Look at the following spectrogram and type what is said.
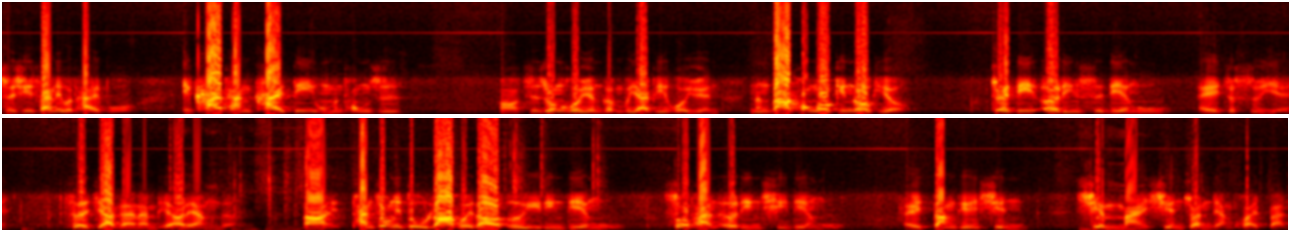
四七三六泰博一开盘开低，我们通知啊，至尊会员跟 VIP 会员能大控哦，金罗 Q 最低二零四点五，哎，这视野，这价格还蛮漂亮的。啊盘中一度拉回到二一零点五，收盘二零七点五，哎，当天现现买现赚两块半。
